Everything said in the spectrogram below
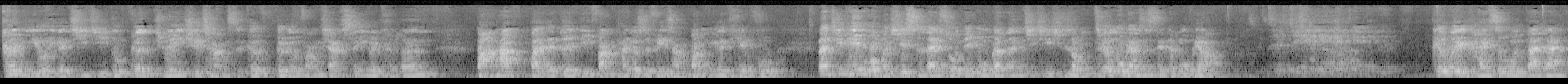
更有一个积极度，更愿意去尝试各各个方向，是因为可能把它摆在对地方，它就是非常棒的一个天赋。那今天我们其实来锁定目标跟积极行动，这个目标是谁的目标？自己。各位还是问大家，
